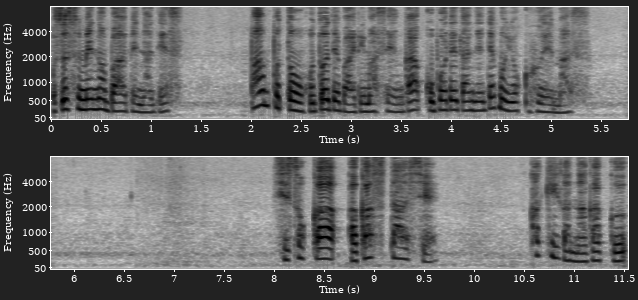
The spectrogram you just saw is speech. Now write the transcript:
おすすめのバーベナです。パンプトンほどではありませんがこぼれ種でもよく増えます。シソ科アガスターシェ。花期が長く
